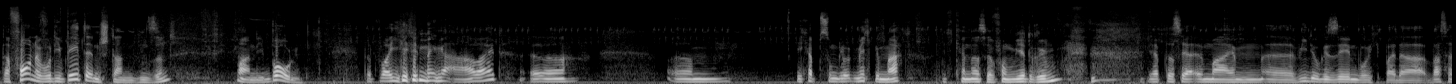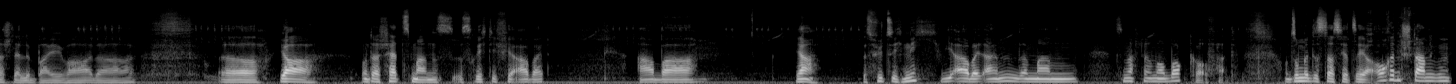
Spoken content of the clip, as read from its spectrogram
Da vorne, wo die Beete entstanden sind, waren die Boden. Das war jede Menge Arbeit. Äh, ähm, ich habe es zum Glück nicht gemacht. Ich kenne das ja von mir drüben. Ihr habt das ja in meinem äh, Video gesehen, wo ich bei der Wasserstelle bei war. Da äh, ja, unterschätzt man, es ist richtig viel Arbeit. Aber ja, es fühlt sich nicht wie Arbeit an, wenn man es macht, wenn man Bock drauf hat. Und somit ist das jetzt ja auch entstanden.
